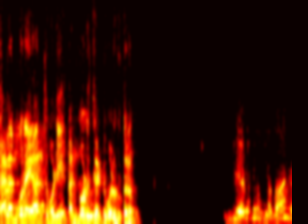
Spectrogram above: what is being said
தலைமுறை ஆற்றும்படி அன்போடு கேட்டுக் கொடுக்கிறோம் வாங்க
